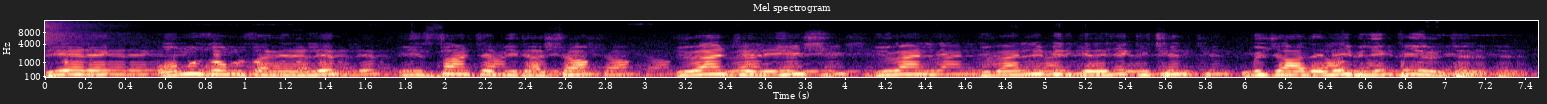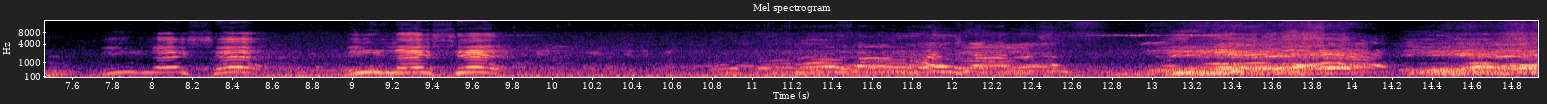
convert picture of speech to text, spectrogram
Diyerek omuz omuza verelim, insanca bir yaşam, güvenceli iş, güvenli, güvenli bir gelecek için mücadeleyi birlikte yürütelim. Birleşe, birleşe. Kazanacağız. Birleşe,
